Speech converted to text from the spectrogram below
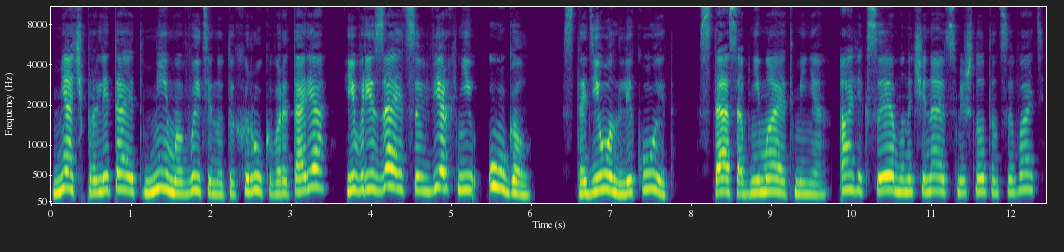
Мяч пролетает мимо вытянутых рук вратаря и врезается в верхний угол. Стадион ликует. Стас обнимает меня. Алекс и Эмма начинают смешно танцевать,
